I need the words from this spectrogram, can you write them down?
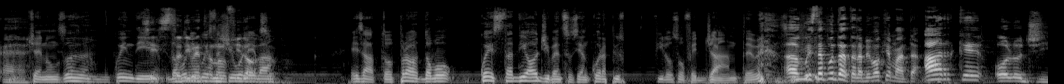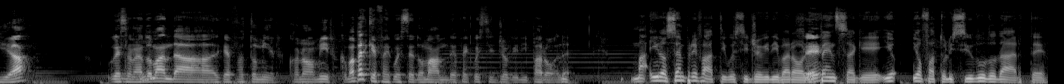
Eh. Cioè, non so. Quindi, Sì, sto dopo di un ci voleva. filosofo. Esatto, però dopo questa di oggi penso sia ancora più filosofeggiante. Allora, questa puntata l'abbiamo chiamata Archeologia. Questa è una domanda che ha fatto Mirko, no? Mirko, ma perché fai queste domande? Fai questi giochi di parole? Ma io l'ho sempre fatti questi giochi di parole. Sì? Pensa che io, io ho fatto l'istituto d'arte.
